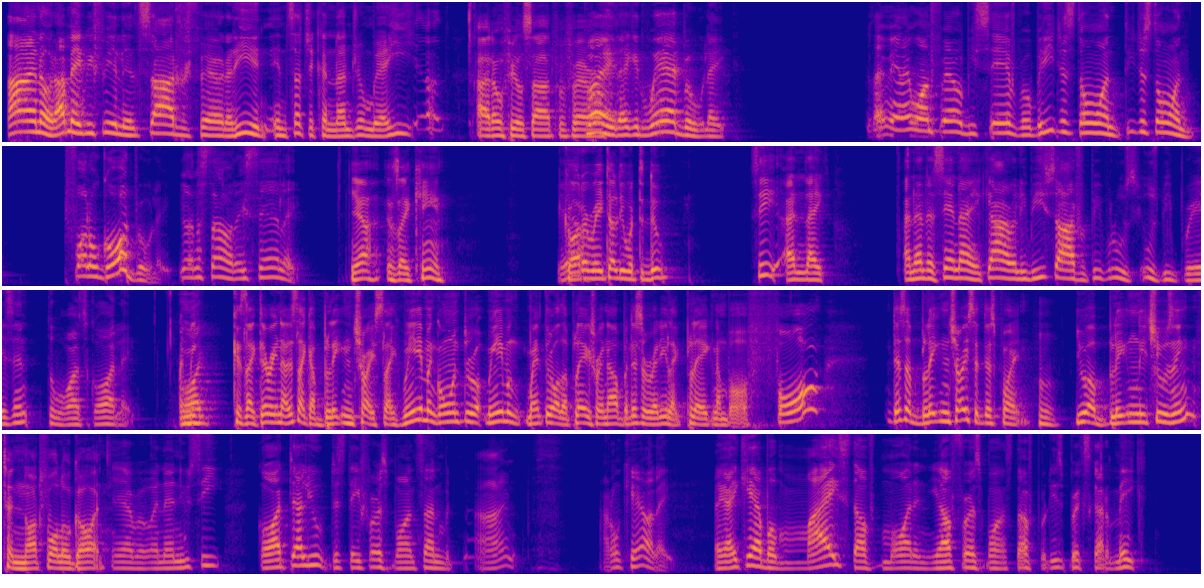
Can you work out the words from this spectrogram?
I know that make me feel a little sad for Pharaoh that he in, in such a conundrum where he uh, I don't feel sad for Pharaoh. Right, like it weird, bro. Like, 'cause I mean, I want Pharaoh to be saved, bro, but he just don't want. He just don't want follow God, bro. Like, you understand what I saying? Like, Yeah, it's like Cain. yeah. God already tell you what to do. see, and like, and then the same time, you can't really be sorry for people who's who's be brazen towards God. Like, I mean, because like there right now, it's like a blatant choice. Like we ain't even going through, we ain't even went through all the plagues right now, but this already like plague number four. There's a blatant choice at this point. Hmm. You are blatantly choosing to not follow God. yeah, bro. And then you see God tell you this day firstborn son, but I, I don't care. Like, like I care about my stuff more than your firstborn stuff. But these bricks gotta make.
